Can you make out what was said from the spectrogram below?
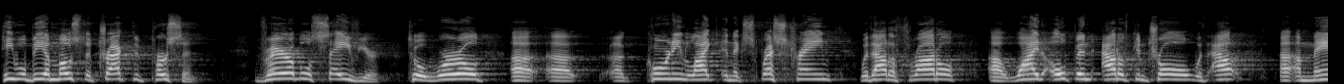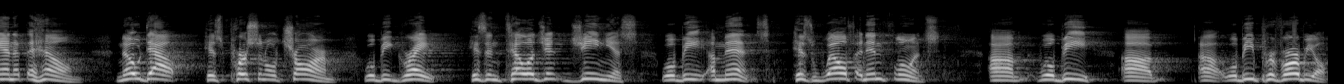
He will be a most attractive person, variable savior, to a world uh, uh, uh, corning like an express train without a throttle, uh, wide open, out of control, without uh, a man at the helm. No doubt his personal charm will be great. His intelligent genius will be immense. His wealth and influence um, will, be, uh, will be proverbial.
